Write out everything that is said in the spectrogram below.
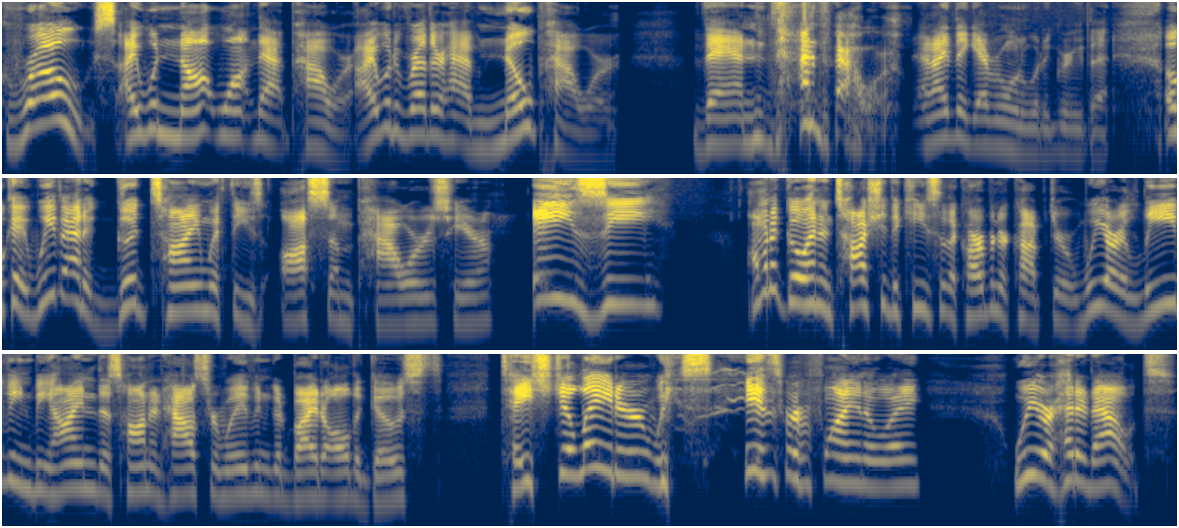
Gross. I would not want that power. I would rather have no power than that power. And I think everyone would agree with that. Okay, we've had a good time with these awesome powers here. AZ. I'm going to go ahead and toss you the keys to the Carpenter Copter. We are leaving behind this haunted house. We're waving goodbye to all the ghosts. Taste you later, we say as we're flying away. We are headed out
